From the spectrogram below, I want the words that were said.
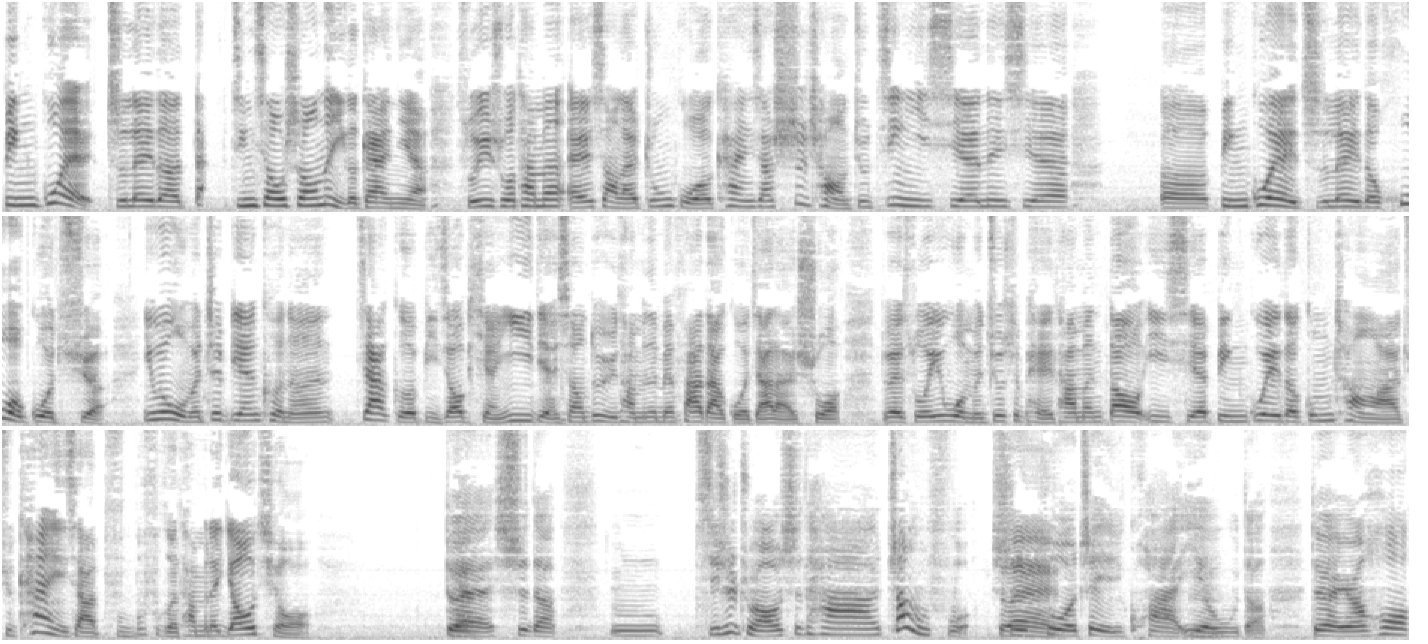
冰柜之类的大经销商的一个概念，所以说他们哎想来中国看一下市场，就进一些那些。呃，冰柜之类的货过去，因为我们这边可能价格比较便宜一点，相对于他们那边发达国家来说，对，所以我们就是陪他们到一些冰柜的工厂啊，去看一下符不符合他们的要求。对，是的，嗯，其实主要是她丈夫是做这一块业务的，对，然后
